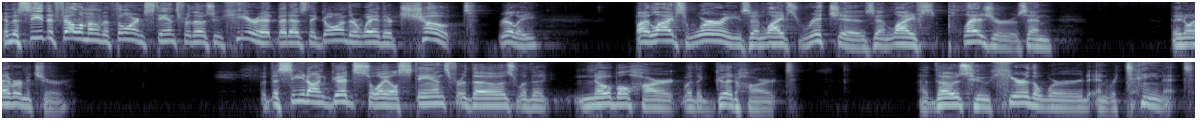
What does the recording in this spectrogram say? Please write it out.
And the seed that fell among the thorns stands for those who hear it, but as they go on their way, they're choked, really, by life's worries and life's riches and life's pleasures, and they don't ever mature. But the seed on good soil stands for those with a noble heart, with a good heart, uh, those who hear the word and retain it.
